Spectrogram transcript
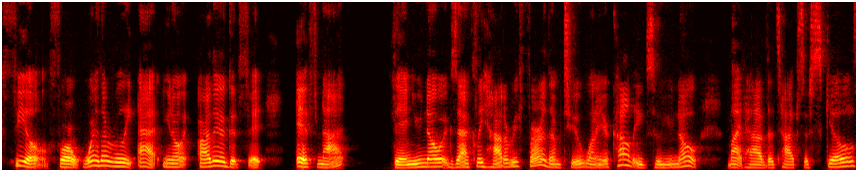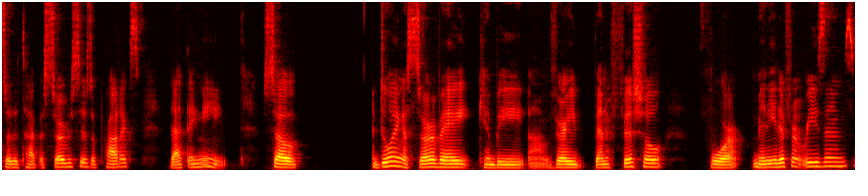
feel for where they're really at. You know, are they a good fit? If not, then you know exactly how to refer them to one of your colleagues who you know might have the types of skills or the type of services or products that they need. So doing a survey can be um, very beneficial for many different reasons,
